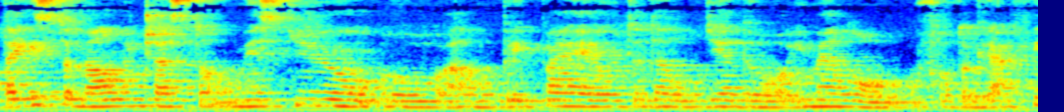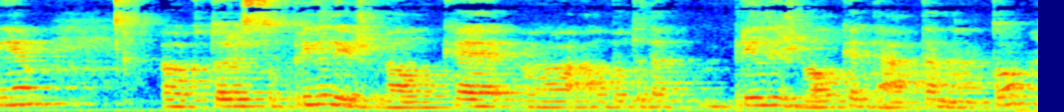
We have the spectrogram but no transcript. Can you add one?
Takisto veľmi často umiestňujú alebo pripájajú teda ľudia do e-mailov fotografie, ktoré sú príliš veľké, alebo teda príliš veľké dáta na to,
